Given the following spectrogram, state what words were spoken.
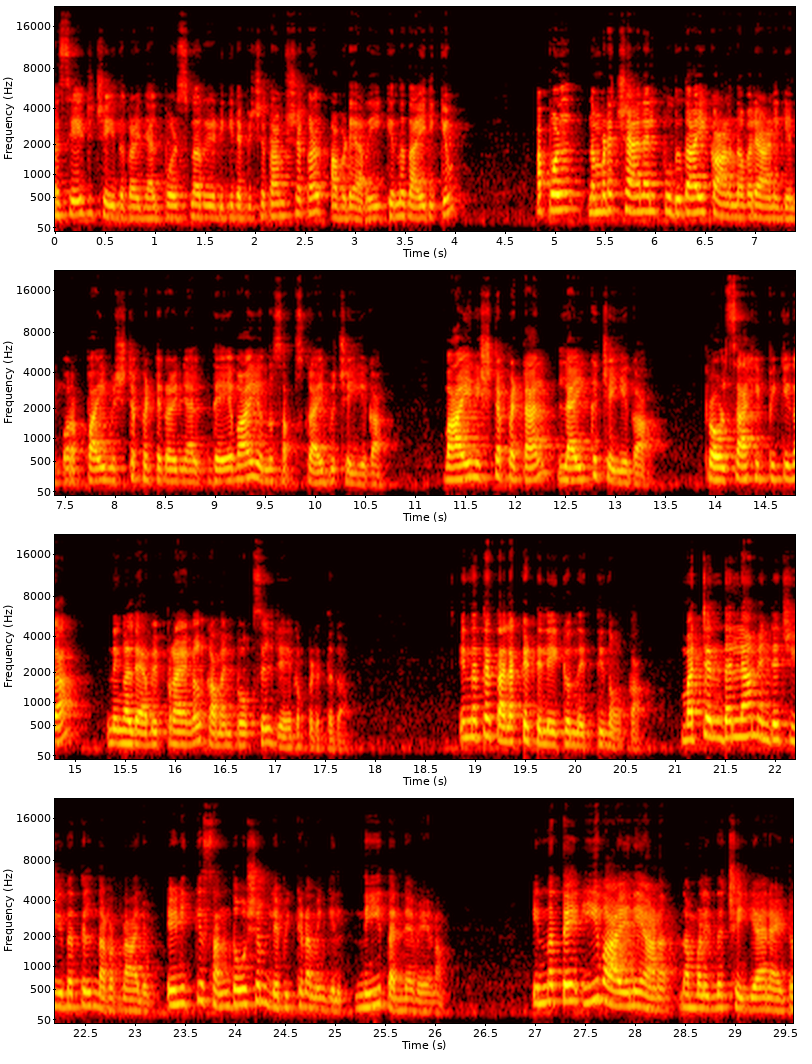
മെസ്സേജ് ചെയ്തു കഴിഞ്ഞാൽ പേഴ്സണൽ റീഡിങ്ങിന്റെ വിശദാംശങ്ങൾ അവിടെ അറിയിക്കുന്നതായിരിക്കും. അപ്പോൾ നമ്മുടെ ചാനൽ പുതുതായി കാണുന്നവരാണെങ്കിൽ ഉറപ്പായും ഇഷ്ടപ്പെട്ടു കഴിഞ്ഞാൽ ദയവായി ഒന്ന് സബ്സ്ക്രൈബ് ചെയ്യുക. വായന ഇഷ്ടപ്പെട്ടാൽ ലൈക്ക് ചെയ്യുക. പ്രോത്സാഹിപ്പിക്കുക നിങ്ങളുടെ അഭിപ്രായങ്ങൾ കമന്റ് ബോക്സിൽ രേഖപ്പെടുത്തുക. ഇന്നത്തെ തലക്കെട്ടിലേക്കൊന്ന് എത്തി നോക്കാം. മറ്റെന്തെല്ലാം എന്റെ ജീവിതത്തിൽ നടന്നാലും എനിക്ക് സന്തോഷം ലഭിക്കണമെങ്കിൽ നീ തന്നെ വേണം. ഇന്നത്തെ ഈ വായനയാണ് നമ്മൾ ഇന്ന് ചെയ്യാനായിട്ട്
